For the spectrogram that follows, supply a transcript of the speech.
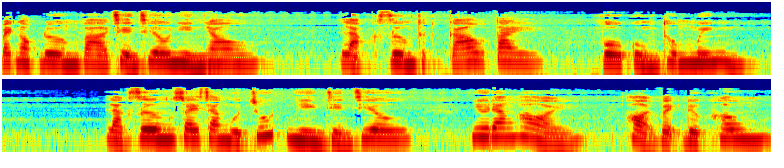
Bạch Ngọc Đường và Triển Chiêu nhìn nhau. Lạc Dương thật cao tay, vô cùng thông minh. Lạc Dương xoay sang một chút nhìn Triển Chiêu, như đang hỏi, hỏi vậy được không?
